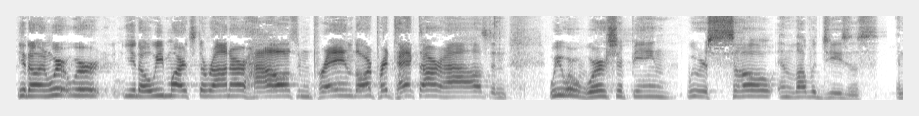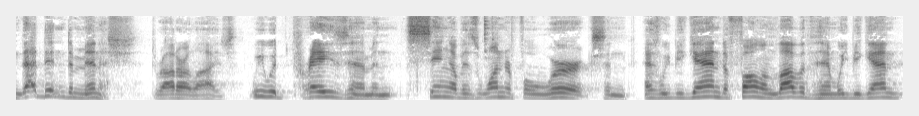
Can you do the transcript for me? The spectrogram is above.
you know, and we're, we're, you know, we marched around our house and praying, Lord, protect our house. And we were worshiping. We were so in love with Jesus. And that didn't diminish throughout our lives. We would praise him and sing of his wonderful works. And as we began to fall in love with him, we began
